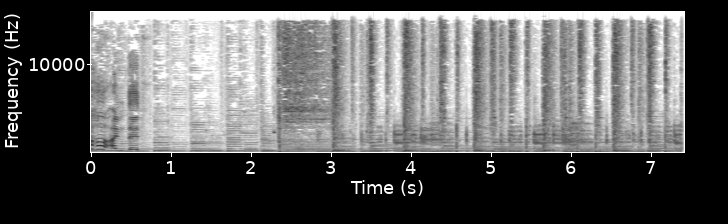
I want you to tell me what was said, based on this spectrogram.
I'm dead.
